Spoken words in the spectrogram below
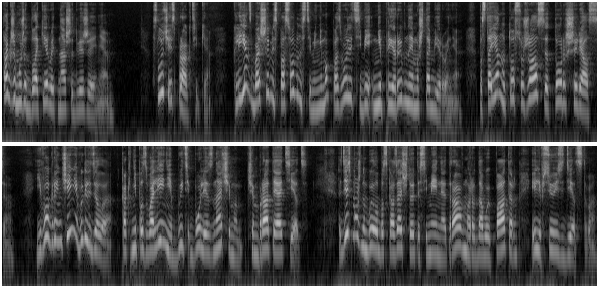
также может блокировать наше движение. Случай из практики. Клиент с большими способностями не мог позволить себе непрерывное масштабирование. Постоянно то сужался, то расширялся. Его ограничение выглядело как непозволение быть более значимым, чем брат и отец. Здесь можно было бы сказать, что это семейная травма, родовой паттерн или все из детства.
